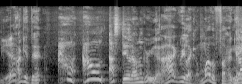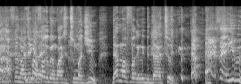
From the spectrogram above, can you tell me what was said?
Yeah. I get that. I don't. I don't. I still don't agree though. I agree like a motherfucker. I- man. I feel like this they gotta- motherfucker been watching too much you. That motherfucker need to die too. I said you.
